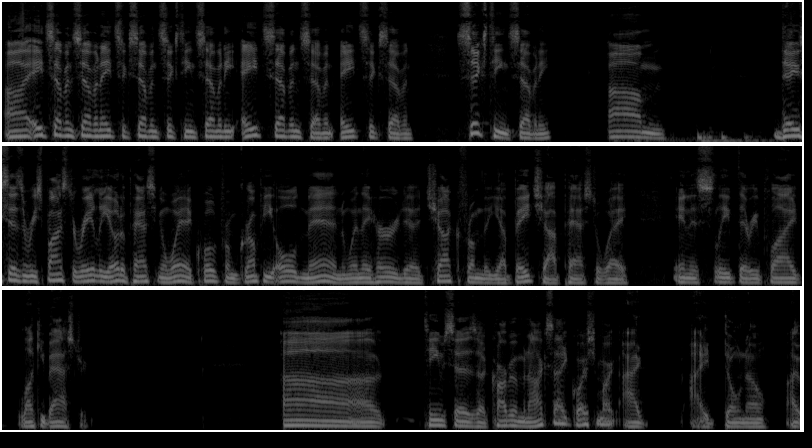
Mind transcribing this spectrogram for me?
Uh, 877 867 1670. 877 867 1670. Um, Dave says in response to Ray Liotta passing away, a quote from grumpy old men when they heard uh, Chuck from the uh, bait shop passed away in his sleep. They replied, "Lucky bastard." Uh, team says uh, carbon monoxide? Question mark. I I don't know. I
